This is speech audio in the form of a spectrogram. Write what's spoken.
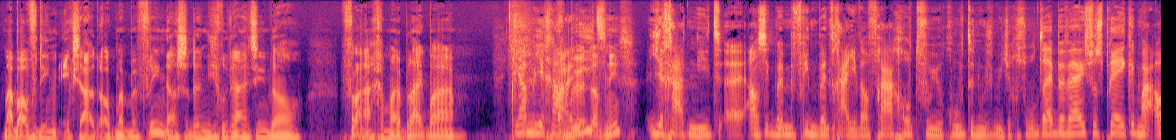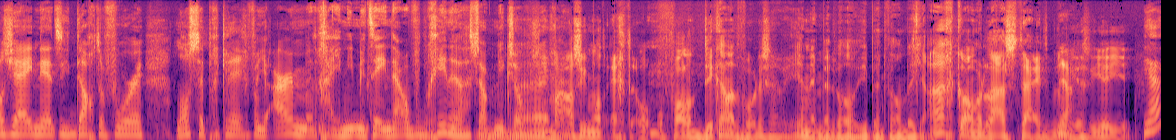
Maar bovendien, ik zou het ook met mijn vrienden, als ze er niet goed uitzien, wel vragen. Maar blijkbaar ja, maar je gaat Gebeurt niet, dat niet? Je gaat niet. Uh, als ik met mijn vriend ben, ga je wel vragen: God, voel je goed? En hoe is het met je gezondheid, bij wijze van spreken. Maar als jij net die dag ervoor last hebt gekregen van je arm, dan ga je niet meteen daarover beginnen. Daar zou ik niks nee, over zeggen. Maar als iemand echt opvallend dik aan het worden is, je, je, bent wel, je bent wel een beetje aangekomen de laatste tijd. Ik bedoel, ja. Je, je, je ja?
